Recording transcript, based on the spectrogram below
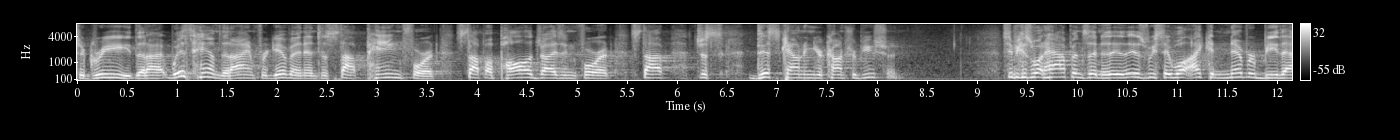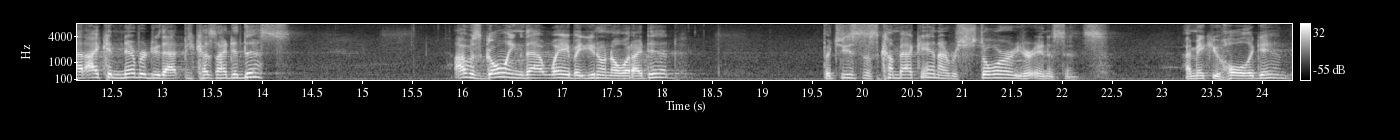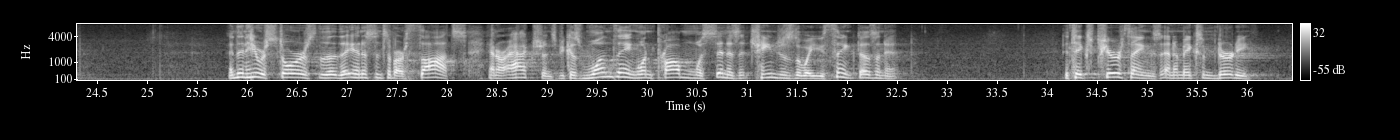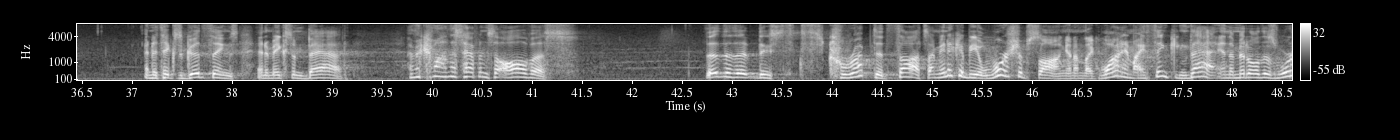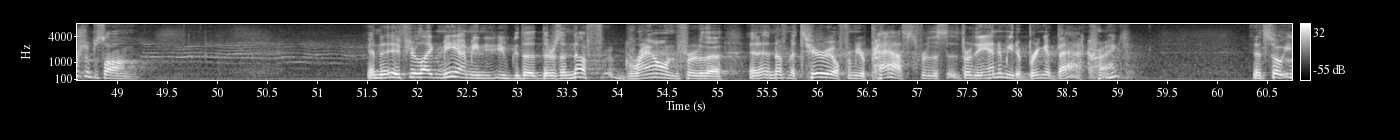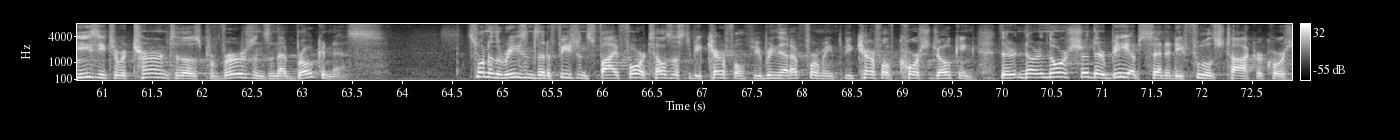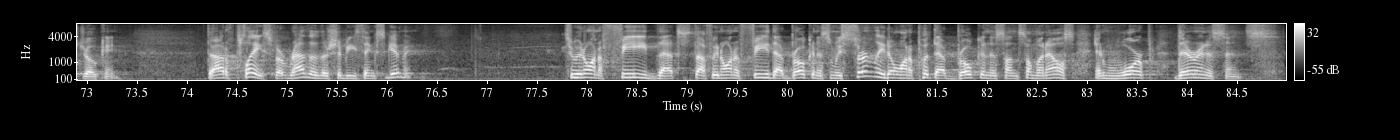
To agree that I, with him that I am forgiven and to stop paying for it, stop apologizing for it, stop just discounting your contribution. See, because what happens then is we say, well, I can never be that. I can never do that because I did this. I was going that way, but you don't know what I did. But Jesus says, come back in. I restore your innocence. I make you whole again. And then he restores the, the innocence of our thoughts and our actions because one thing, one problem with sin is it changes the way you think, doesn't it? It takes pure things and it makes them dirty. And it takes good things and it makes them bad. I mean, come on, this happens to all of us. The, the, the, these corrupted thoughts. I mean, it could be a worship song, and I'm like, why am I thinking that in the middle of this worship song? And if you're like me, I mean, you, the, there's enough ground for the, enough material from your past for, this, for the enemy to bring it back, right? And it's so easy to return to those perversions and that brokenness. It's one of the reasons that Ephesians 5 4 tells us to be careful. If you bring that up for me, to be careful of coarse joking. There, nor, nor should there be obscenity, foolish talk, or coarse joking. They're out of place, but rather there should be thanksgiving. So we don't want to feed that stuff. We don't want to feed that brokenness. And we certainly don't want to put that brokenness on someone else and warp their innocence.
